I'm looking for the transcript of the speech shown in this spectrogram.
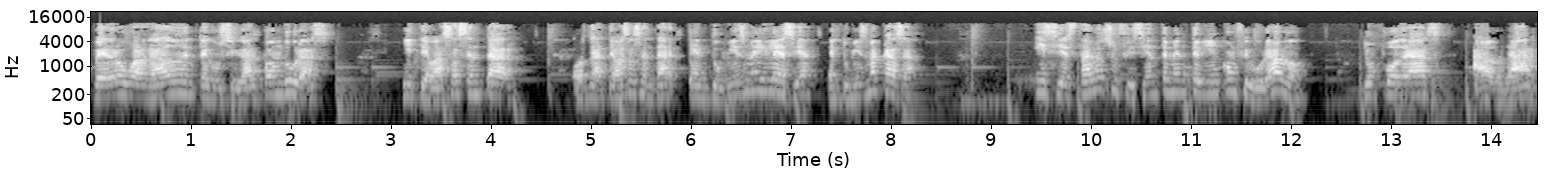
Pedro Guardado en Tegucigalpa, Honduras, y te vas a sentar, o sea, te vas a sentar en tu misma iglesia, en tu misma casa, y si está lo suficientemente bien configurado, tú podrás hablar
